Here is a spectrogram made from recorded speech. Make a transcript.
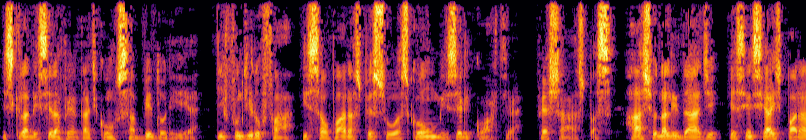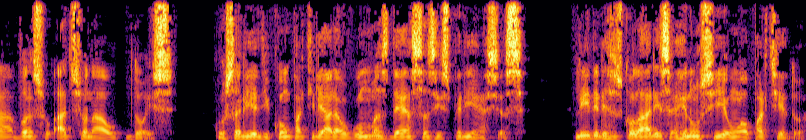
esclarecer a verdade com sabedoria, difundir o Fá e salvar as pessoas com misericórdia, fecha aspas. Racionalidade, essenciais para avanço adicional 2. Gostaria de compartilhar algumas dessas experiências. Líderes escolares renunciam ao partido.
